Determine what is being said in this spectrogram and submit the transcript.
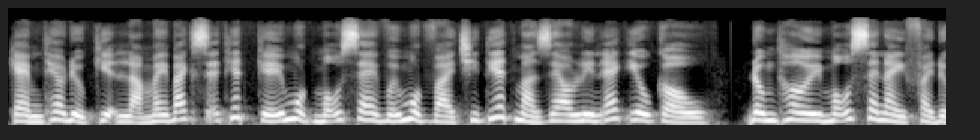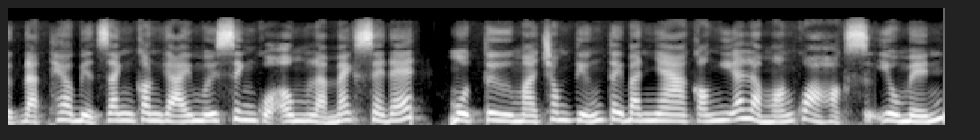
kèm theo điều kiện là Maybach sẽ thiết kế một mẫu xe với một vài chi tiết mà Zelinek yêu cầu. Đồng thời mẫu xe này phải được đặt theo biệt danh con gái mới sinh của ông là Mercedes, một từ mà trong tiếng Tây Ban Nha có nghĩa là món quà hoặc sự yêu mến.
